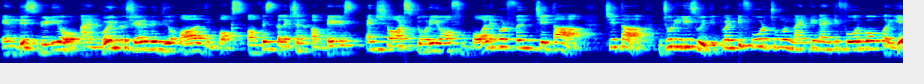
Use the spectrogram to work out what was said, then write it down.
In this video, I am going to share with you all the box office collection updates and short story of Bollywood film Chita. चिता जो रिलीज़ हुई थी 24 जून 1994 को और ये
